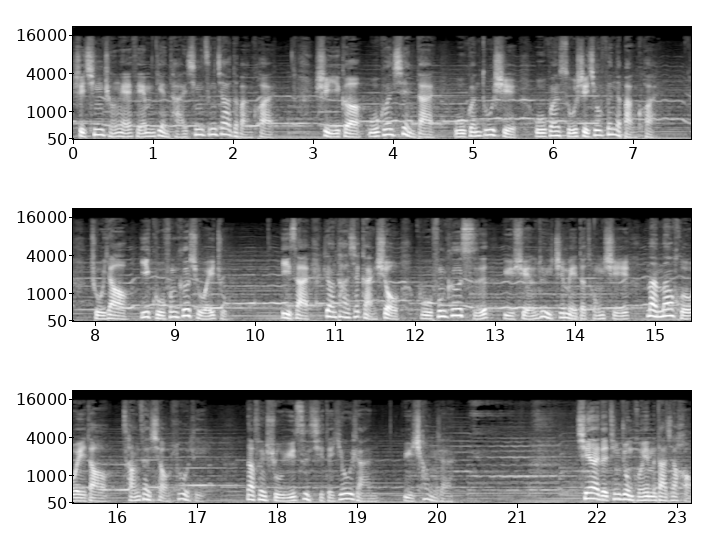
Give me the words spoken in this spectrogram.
是青城 FM 电台新增加的板块，是一个无关现代、无关都市、无关俗世纠纷的板块，主要以古风歌曲为主，意在让大家感受古风歌词与旋律之美的同时，慢慢回味到藏在角落里那份属于自己的悠然与怅然。亲爱的听众朋友们，大家好，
